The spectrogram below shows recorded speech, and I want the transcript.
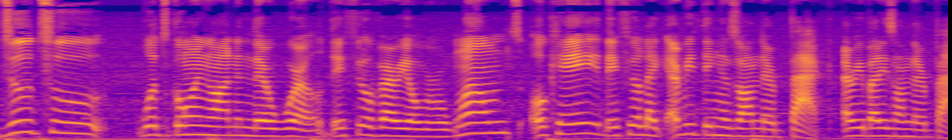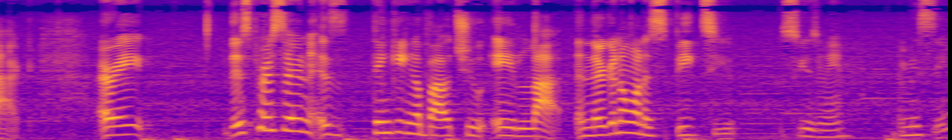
due to what's going on in their world. They feel very overwhelmed, okay? They feel like everything is on their back. Everybody's on their back. All right? This person is thinking about you a lot and they're want to speak to you. Excuse me. Let me see.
